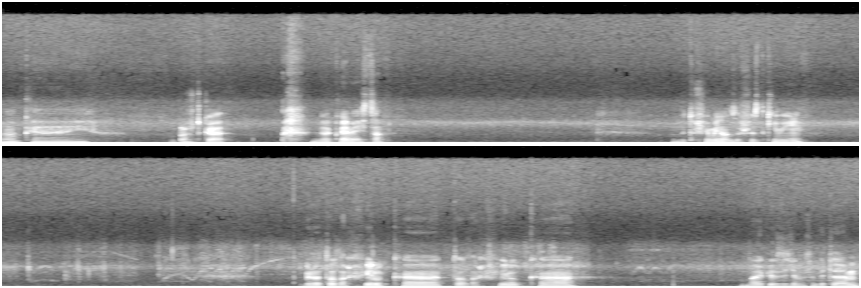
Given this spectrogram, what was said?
Okej. Troszeczkę brakuje miejsca. By to się minąć ze wszystkimi. Także to za chwilkę, to za chwilkę. Najpierw zjedziemy sobie tym.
